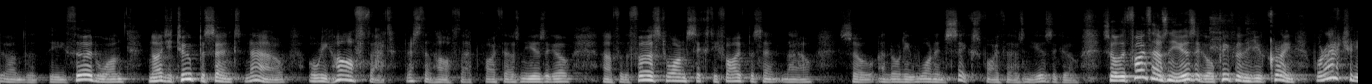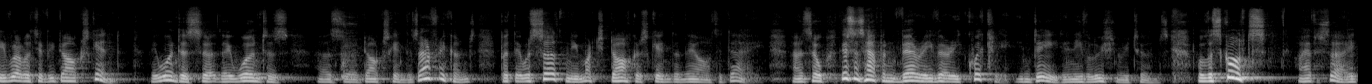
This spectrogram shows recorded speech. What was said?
um, the, the, third one, 92% now, only half that, less than half that 5,000 years ago. Uh, for the first one, 65% now, so, and only one in six 5,000 years ago. So 5,000 years ago, people in the Ukraine were actually relatively dark-skinned. They weren't as, uh, they weren't as, as uh, dark-skinned as Africans, but they were certainly much darker skinned than they are today. And so this has happened very, very quickly, indeed, in evolutionary terms. Well, the Scots, I have to say,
